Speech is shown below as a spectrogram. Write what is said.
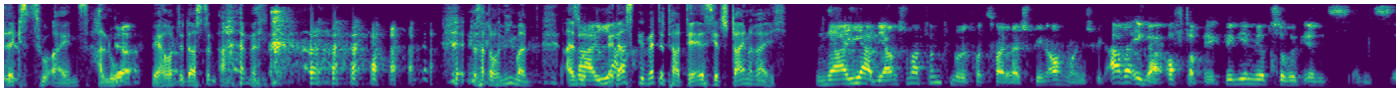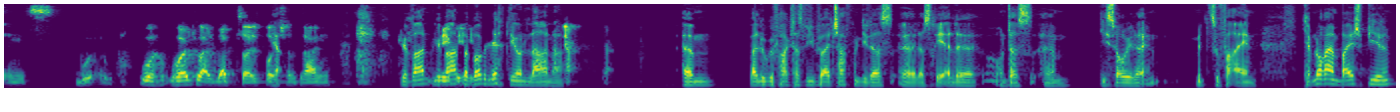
6 zu 1. Hallo, ja, wer ja. konnte das denn ahnen? das hat doch niemand. Also, ja. wer das gewettet hat, der ist jetzt steinreich. Naja, die haben schon mal 5-0 vor zwei, drei Spielen auch mal gespielt. Aber egal, off-topic. Wir gehen wieder zurück ins, ins, ins World Wide Web, soll ich ja. schon sagen. Wir waren, wir waren bei Bobby Lashley und Lana. Ja, ja. Ähm, weil du gefragt hast, wie weit schaffen die das, äh, das Reelle und das, ähm, die Story da in, mit zu vereinen. Ich habe noch ein Beispiel.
